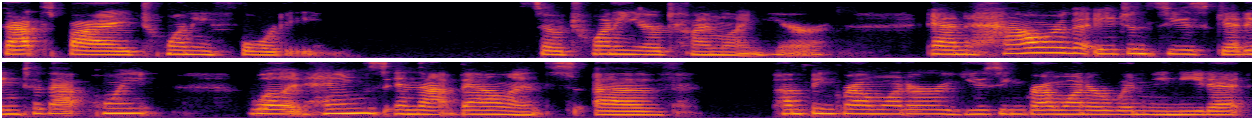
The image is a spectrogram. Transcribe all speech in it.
that's by 2040. So 20 year timeline here. And how are the agencies getting to that point? Well, it hangs in that balance of pumping groundwater, using groundwater when we need it,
